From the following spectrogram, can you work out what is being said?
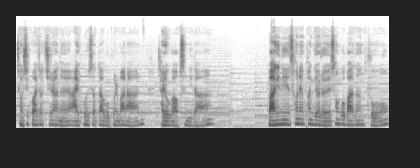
정신과적 질환을 앓고 있었다고 볼 만한 자료가 없습니다. 망인이 선행 판결을 선고받은 후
